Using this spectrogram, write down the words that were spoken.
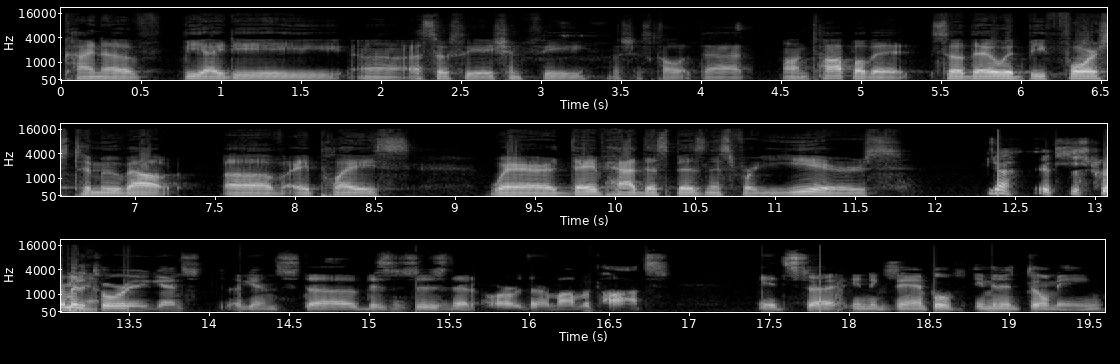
kind of BID uh, association fee. Let's just call it that on top of it. So they would be forced to move out of a place where they've had this business for years. Yeah, it's discriminatory you know. against against uh, businesses that are their mom and pops. It's uh, an example of eminent domain,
